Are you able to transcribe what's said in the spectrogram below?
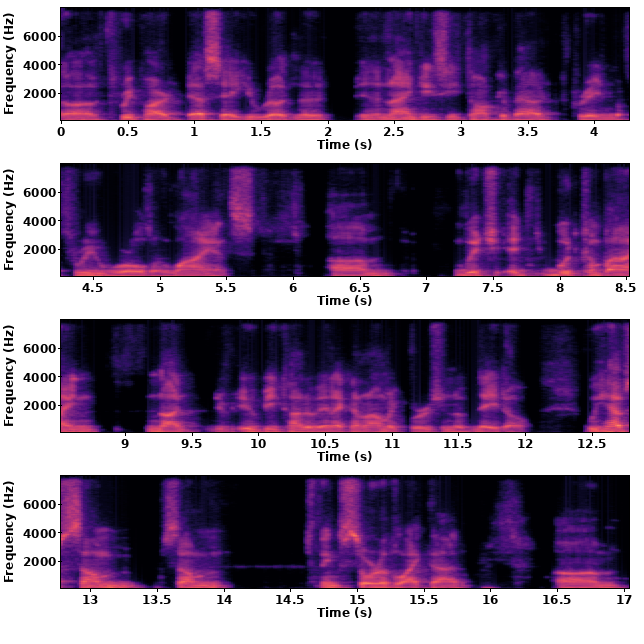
uh, three-part essay he wrote in the in the '90s. He talked about creating a free world alliance, um, which it would combine. Not it would be kind of an economic version of NATO. We have some some things sort of like that um,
